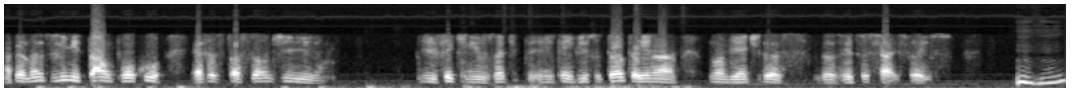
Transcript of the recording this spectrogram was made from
a pelo menos, limitar um pouco essa situação de, de fake news, né, que a gente tem visto tanto aí na, no ambiente das, das redes sociais, para isso. Uhum.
